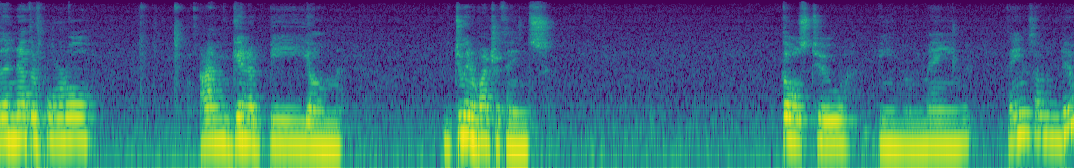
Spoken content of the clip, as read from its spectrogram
the nether portal. I'm going to be um doing a bunch of things. Those two being the main things I'm going to do.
